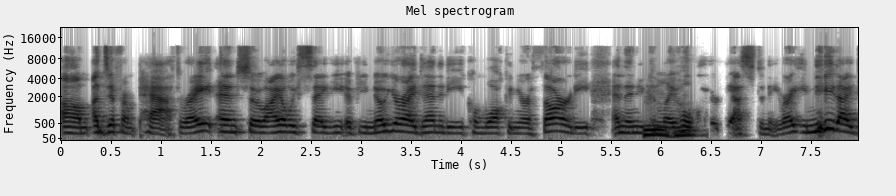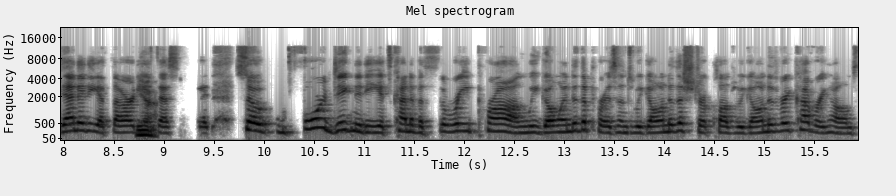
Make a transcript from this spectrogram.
um, a different path, right? And so I always say, if you know your identity, you can walk in your authority, and then you can mm-hmm. lay hold your destiny, right? You need identity, authority, yeah. and destiny. So for dignity, it's kind of a three prong. We go into the prisons, we go into the strip clubs, we go into the recovery homes,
